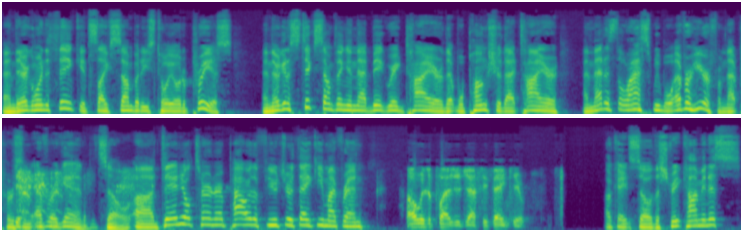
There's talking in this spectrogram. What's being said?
and they're going to think it's like somebody's Toyota Prius, and they're going to stick something in that big rig tire that will puncture that tire. And that is the last we will ever hear from that person ever again. So, uh, Daniel Turner, Power of the Future. Thank you, my friend. Always a pleasure, Jesse. Thank you. Okay, so the street communists,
